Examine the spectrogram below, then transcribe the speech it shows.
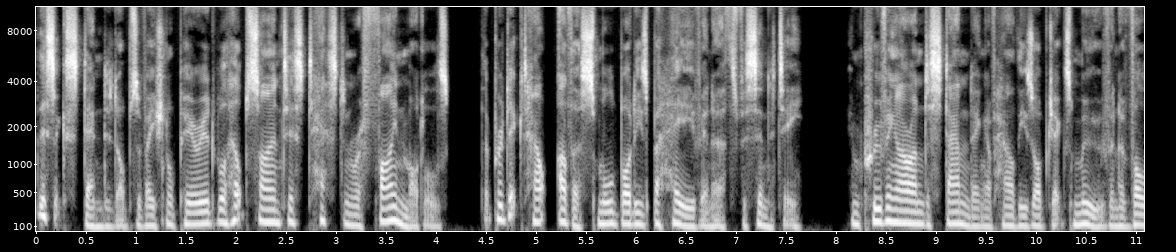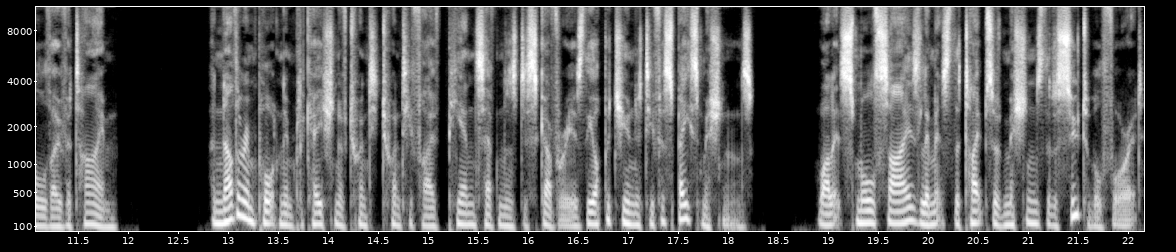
This extended observational period will help scientists test and refine models that predict how other small bodies behave in Earth's vicinity, improving our understanding of how these objects move and evolve over time. Another important implication of 2025 PN7's discovery is the opportunity for space missions. While its small size limits the types of missions that are suitable for it,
